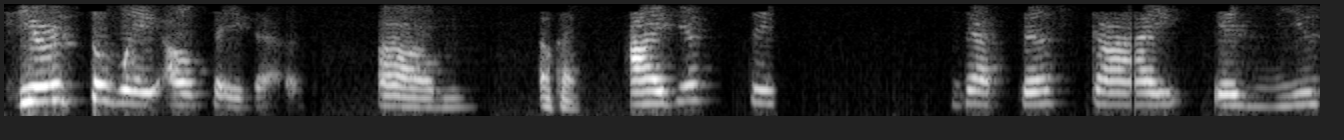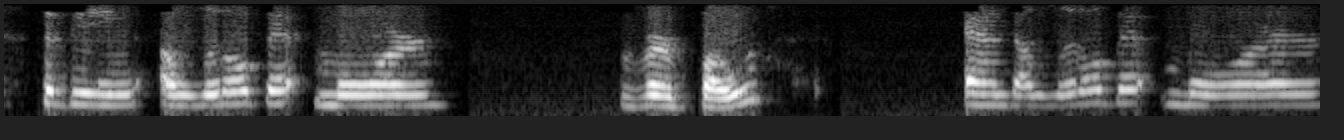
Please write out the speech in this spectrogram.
here's the way I'll say this. Um, okay. I just think that this guy is used to being a little bit more verbose and a little bit more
